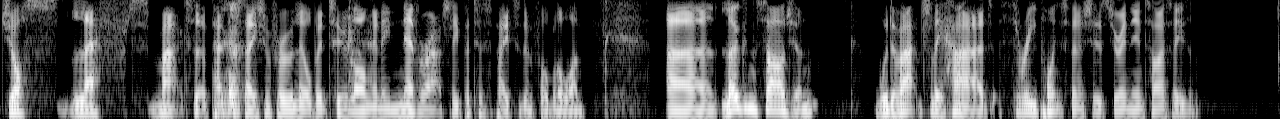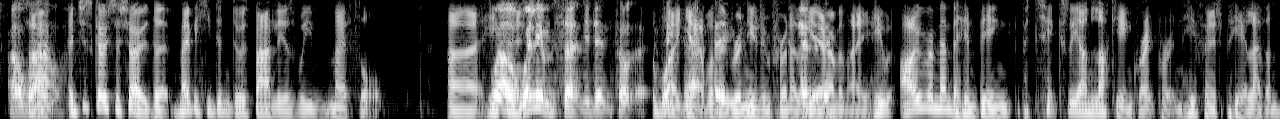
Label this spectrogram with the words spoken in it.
Jos left Max at a petrol station for a little bit too long, and he never actually participated in Formula One. Uh, Logan Sargeant would have actually had three points finishes during the entire season. Oh so wow. it just goes to show that maybe he didn't do as badly as we may have thought. Uh, he Well, finished- Williams certainly didn't thought that. well, yeah. that. Well, they've They've renewed him for another year, him. haven't they? He, I remember him being particularly unlucky in Great Britain. He finished P11,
